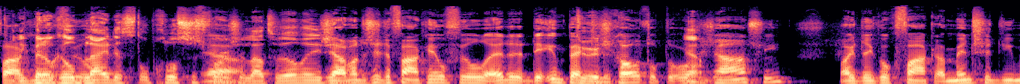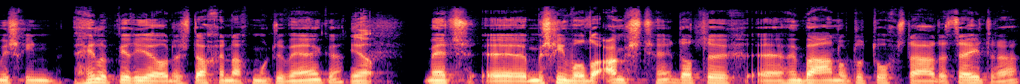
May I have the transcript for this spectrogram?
vaak ik ben ook heel veel- blij dat het opgelost is voor Ja. ze, laten we wel wezen. Ja, want er zitten vaak heel veel. Hè, de, de impact Tuurlijk. is groot op de Ja. organisatie. Maar ik denk ook vaak aan mensen die misschien hele periodes dag en nacht moeten werken. Ja. Met eh, misschien wel de angst hè, dat er eh, hun baan op de tocht staat, et cetera.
